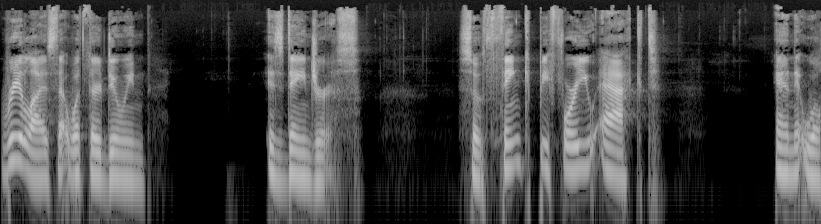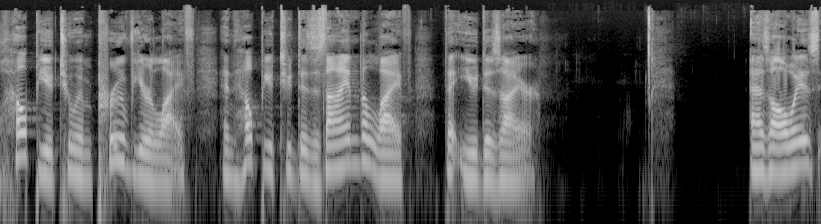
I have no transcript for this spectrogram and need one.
realize that what they're doing is dangerous. So think before you act and it will help you to improve your life and help you to design the life that you desire. As always,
